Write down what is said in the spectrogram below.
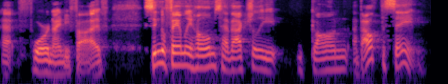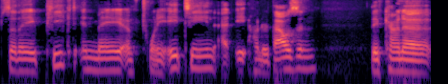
at 495 single family homes have actually gone about the same so they peaked in may of 2018 at 800000 they've kind of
